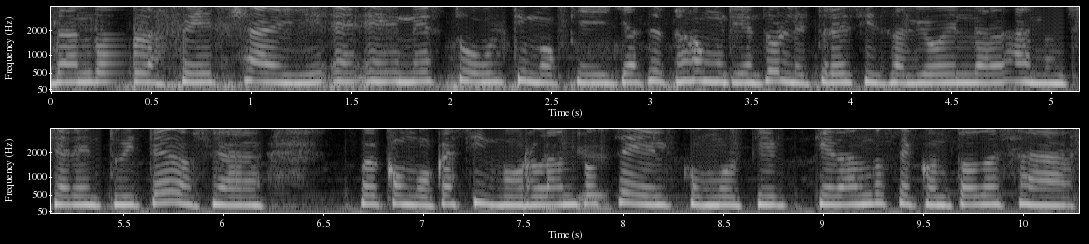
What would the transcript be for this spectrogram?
dando la fecha y eh, en esto último que ya se estaba muriendo el E3 y salió él a anunciar en Twitter, o sea, fue como casi burlándose, él como que quedándose con toda esa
